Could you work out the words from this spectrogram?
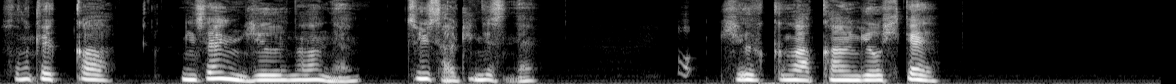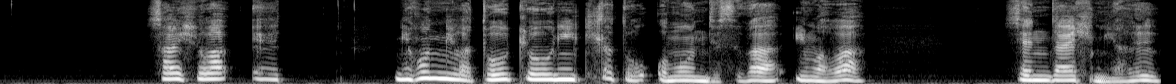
その結果、2017年、つい最近ですね、修復が完了して、最初は、えー、日本には東京に来たと思うんですが、今は仙台市にある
